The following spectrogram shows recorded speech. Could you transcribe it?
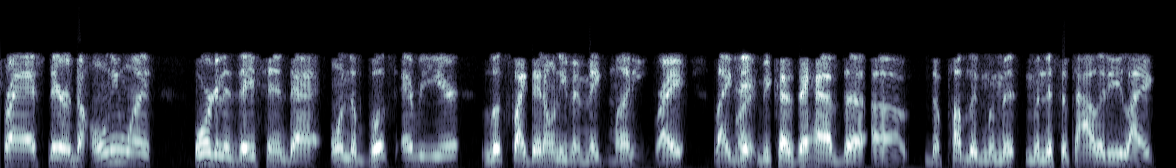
trash. They're the only one organization that on the books every year looks like they don't even make money, right? Like right. They, because they have the uh the public municipality like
